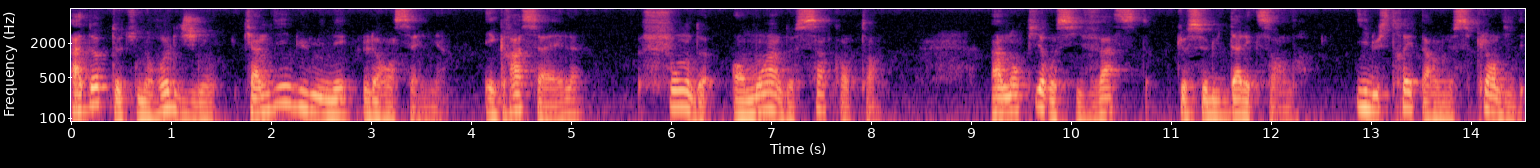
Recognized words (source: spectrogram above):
adoptent une religion qu'un illuminé leur enseigne, et grâce à elle, fondent en moins de cinquante ans un empire aussi vaste que celui d'Alexandre, illustré par une splendide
